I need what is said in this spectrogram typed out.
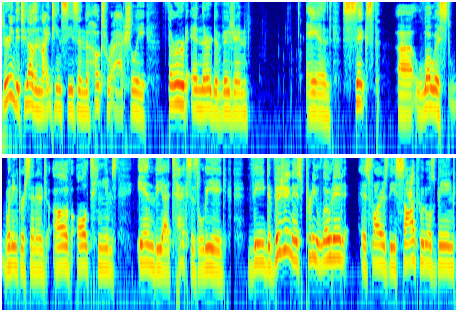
during the 2019 season, the Hooks were actually third in their division and sixth uh, lowest winning percentage of all teams in the uh, Texas League. The division is pretty loaded as far as the Sod Poodles being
